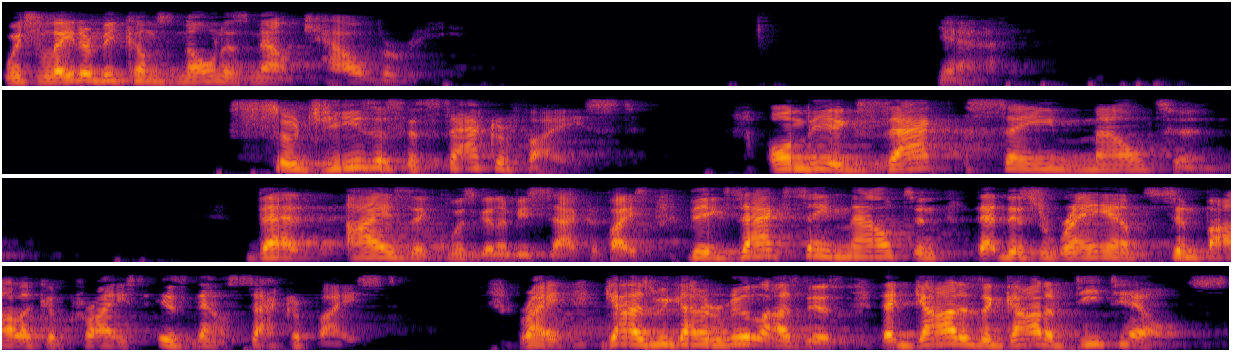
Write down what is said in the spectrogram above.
which later becomes known as Mount Calvary. Yeah. So Jesus is sacrificed on the exact same mountain that Isaac was going to be sacrificed. The exact same mountain that this ram, symbolic of Christ, is now sacrificed. Right? Guys, we got to realize this that God is a God of details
